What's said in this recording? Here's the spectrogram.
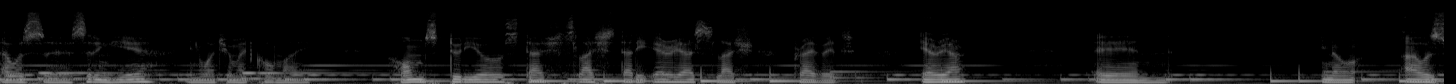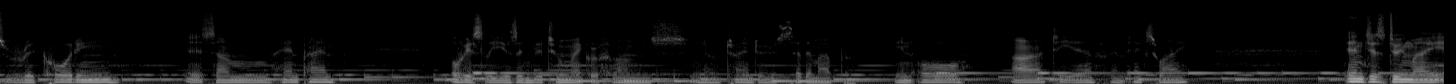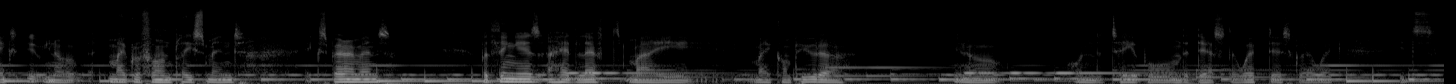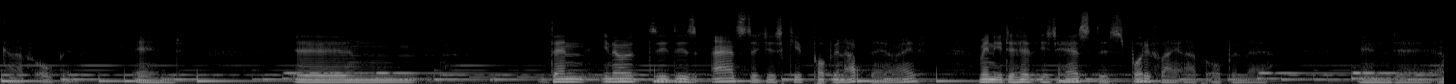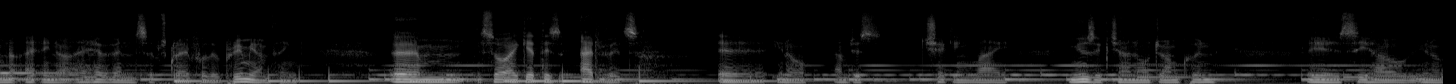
I was uh, sitting here in what you might call my home studio slash slash study area slash private area. And you know I was recording uh, some handpan obviously using the two microphones you know trying to set them up in O R T F and XY and just doing my ex- you know microphone placement experiments. But thing is I had left my my computer you know on the table on the desk the work desk where I work it's kind of open. And um, then you know th- these ads they just keep popping up there right? I mean it had it has the Spotify app open there. And uh, I'm not I, you know I haven't subscribed for the premium thing. Um, so I get these adverts uh, you know I'm just checking my music channel Drumkoon uh, see how you know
